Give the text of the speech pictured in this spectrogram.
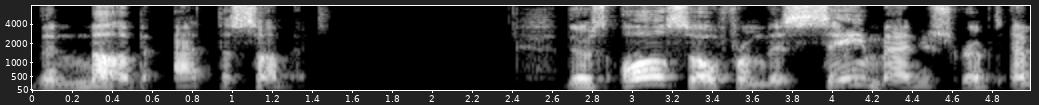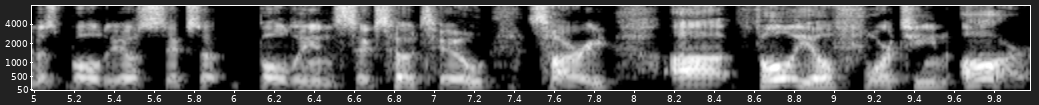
the nub at the summit. There's also from this same manuscript, MS Bodleian 602, sorry, uh, folio 14R.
